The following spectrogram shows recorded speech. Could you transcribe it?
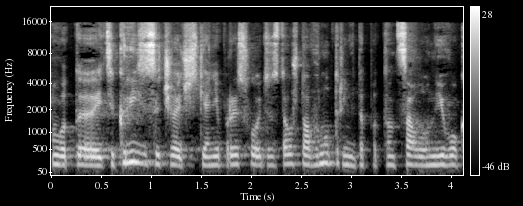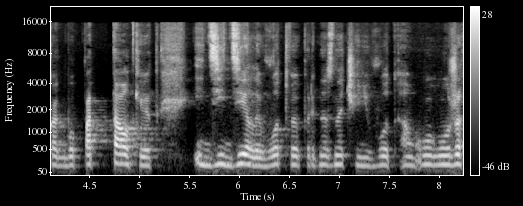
вот э, эти кризисы человеческие, они происходят из-за того, что а внутренний-то потенциал, он его как бы подталкивает, иди делай, вот твое предназначение, вот а уже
